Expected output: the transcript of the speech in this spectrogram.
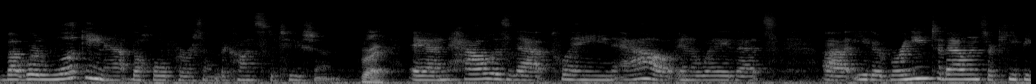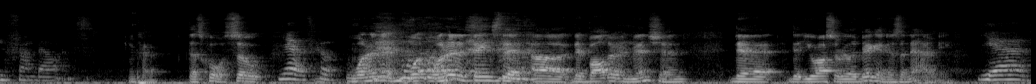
But we're looking at the whole person, the constitution. Right. and how is that playing out in a way that's uh, either bringing to balance or keeping from balance Okay. That's cool. So yeah it's cool one of the one of the things that uh, that Baldo had mentioned that that you also really big in is anatomy. yes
